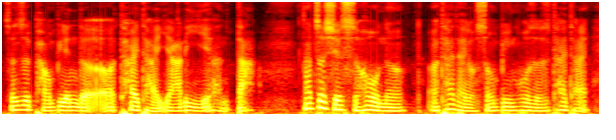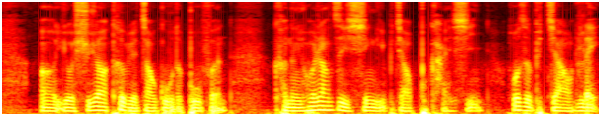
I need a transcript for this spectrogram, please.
甚至旁边的呃太太压力也很大。那这些时候呢，呃太太有生病，或者是太太呃有需要特别照顾的部分，可能也会让自己心里比较不开心，或者比较累。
